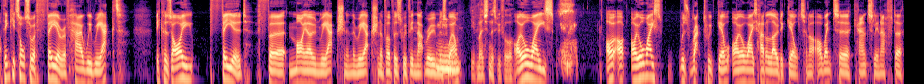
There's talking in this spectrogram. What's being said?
I think it's also a fear of how we react because I feared for my own reaction and the reaction of others within that room as well. You've mentioned this before. I always, I, I, I always was racked with guilt. I always had a load of guilt, and I, I went to counselling after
